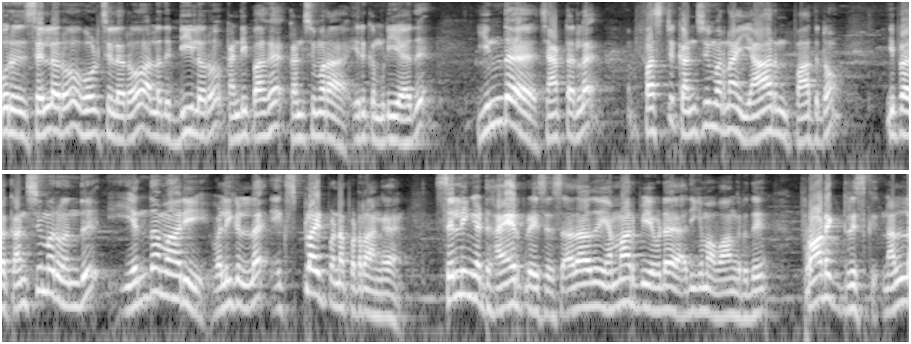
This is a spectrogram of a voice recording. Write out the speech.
ஒரு செல்லரோ ஹோல்சேலரோ அல்லது டீலரோ கண்டிப்பாக கன்சியூமராக இருக்க முடியாது. இந்த சாப்டரில் ஃபஸ்ட்டு கன்சியூமர்னால் யாருன்னு பார்த்துட்டோம். இப்போ கன்சியூமர் வந்து எந்த மாதிரி வழிகளில் எக்ஸ்ப்ளாய்ட் பண்ணப்படுறாங்க? செல்லிங் அட் ஹையர் ப்ரைஸஸ் அதாவது எம்ஆர்பியை விட அதிகமாக வாங்குறது. ப்ராடக்ட் ரிஸ்க் நல்ல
